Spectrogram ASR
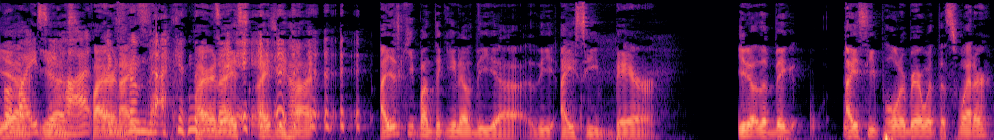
like, of icy yes. hot Fire like and from ice, back in fire the and day? ice, icy hot. I just keep on thinking of the, uh, the icy bear. You know, the big icy polar bear with the sweater.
